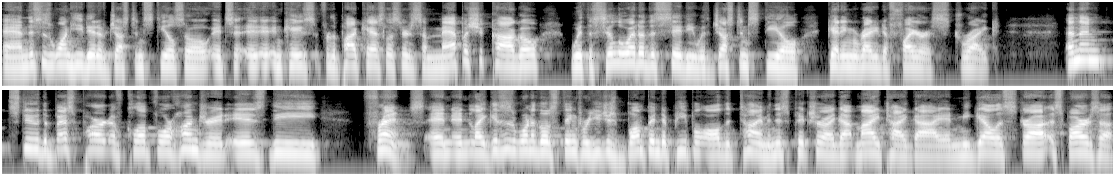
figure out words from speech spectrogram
And this is one he did of Justin Steele. So it's in case for the podcast listeners, it's a map of Chicago with the silhouette of the city with Justin Steele getting ready to fire a strike. And then, Stu, the best part of Club 400 is the friends. And and like this is one of those things where you just bump into people all the time. In this picture, I got my Thai guy and Miguel Esparza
